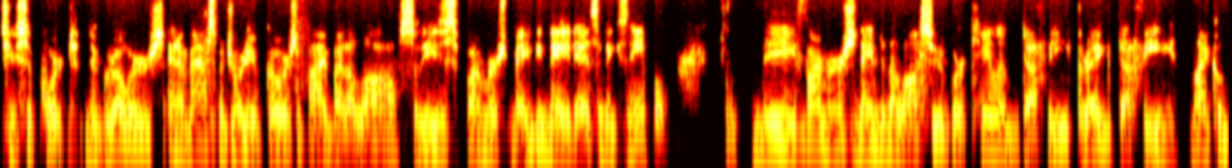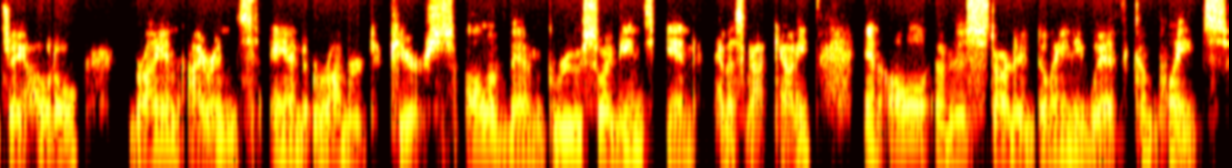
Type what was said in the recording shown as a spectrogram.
to support the growers, and a vast majority of growers abide by the law. So these farmers may be made as an example The farmers named in the lawsuit were Caleb Duffy, Greg Duffy, Michael J. Hodel, Brian Irons, and Robert Pierce. All of them grew soybeans in Pemiscot County. And all of this started Delaney with complaints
